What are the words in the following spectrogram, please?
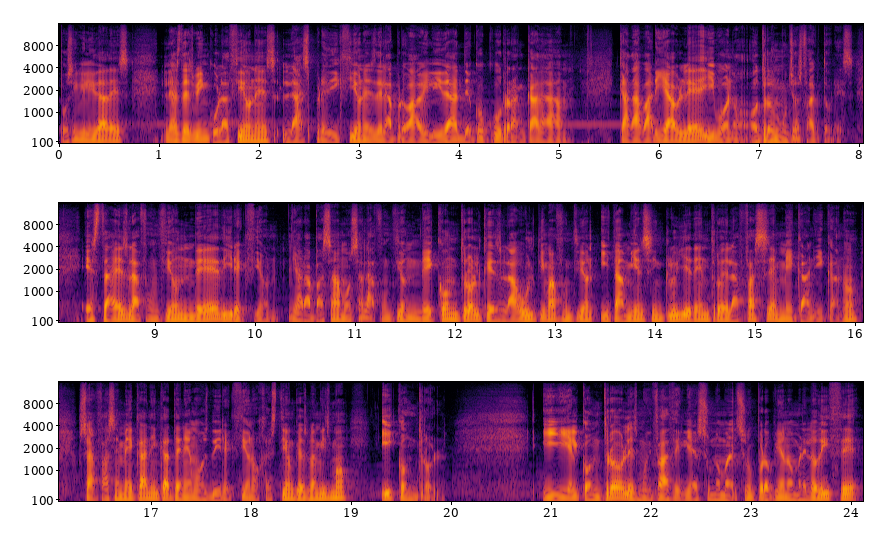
posibilidades, las desvinculaciones, las predicciones de la probabilidad de que ocurran cada cada variable y bueno, otros muchos factores. Esta es la función de dirección. Y ahora pasamos a la función de control, que es la última función y también se incluye dentro de la fase mecánica, ¿no? O sea, fase mecánica tenemos dirección o gestión, que es lo mismo, y control. Y el control es muy fácil, ya su, su, propio nombre lo dice,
